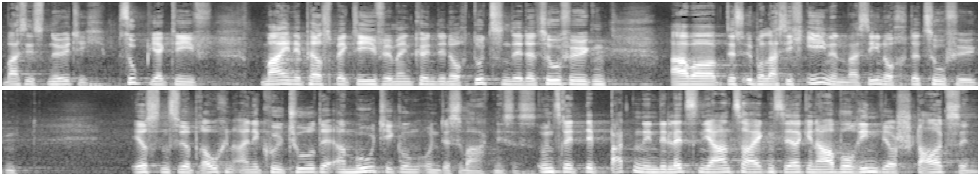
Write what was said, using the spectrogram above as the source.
Was ist nötig? Subjektiv, meine Perspektive, man könnte noch Dutzende dazufügen, aber das überlasse ich Ihnen, was Sie noch dazufügen. Erstens, wir brauchen eine Kultur der Ermutigung und des Wagnisses. Unsere Debatten in den letzten Jahren zeigen sehr genau, worin wir stark sind.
